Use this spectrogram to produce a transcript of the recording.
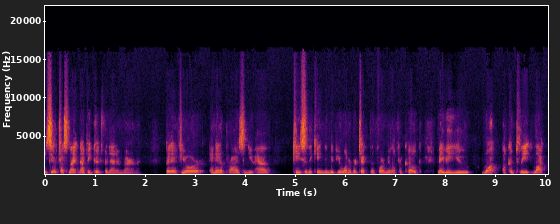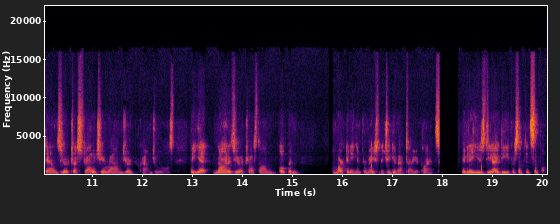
zero trust might not be good for that environment. But if you're an enterprise and you have keys to the kingdom, if you want to protect the formula for Coke, maybe you want a complete lockdown zero trust strategy around your crown jewels, but yet not a zero trust on open marketing information that you give out to all your clients. Maybe they use DID for something simple,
